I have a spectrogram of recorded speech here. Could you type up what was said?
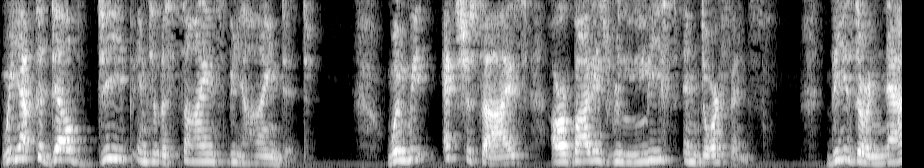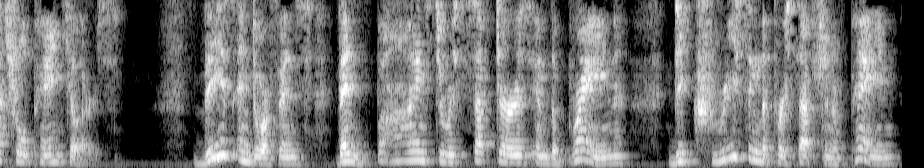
we have to delve deep into the science behind it. When we exercise, our bodies release endorphins. These are natural painkillers. These endorphins then binds to receptors in the brain, decreasing the perception of pain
